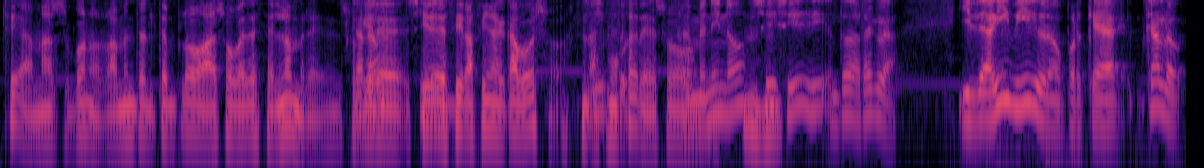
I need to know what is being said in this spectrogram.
Sí, además, bueno, realmente el templo a eso obedece el nombre. Eso Claro, quiere, quiere decir al fin y al cabo eso, las mujeres o... Femenino, sí, sí, sí, en toda regla. Y de ahí vino, porque, claro,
